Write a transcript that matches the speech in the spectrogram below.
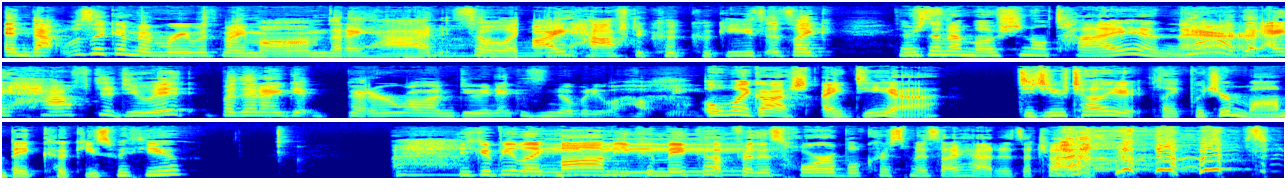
And that was like a memory with my mom that I had. So like I Oh. have to cook cookies. It's like There's an emotional tie in there. yeah, that I have to do it, but then I get better while I'm doing it because nobody will help me. oh my gosh, idea. Did you tell your like would your mom bake cookies with you? You could be like, Mom, you can make up for this horrible Christmas I had as a child. so.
